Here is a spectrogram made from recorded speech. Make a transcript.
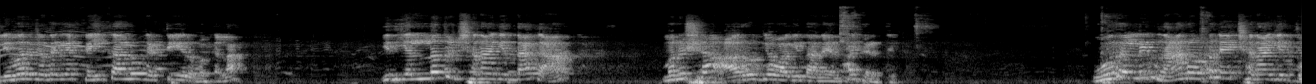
ಲಿವರ್ ಜೊತೆಗೆ ಕೈಕಾಲು ಗಟ್ಟಿ ಇರ್ಬೇಕಲ್ಲ? ಇದು ಎಲ್ಲದೂ ಚೆನ್ನಾಗಿದ್ದಾಗ ಮನುಷ್ಯ ಆರೋಗ್ಯವಾಗಿದ್ದಾನೆ ಅಂತ ಹೇಳ್ತೀವಿ. ಊರಲ್ಲಿ ನಾನೊಬ್ಬನೇ ಚೆನ್ನಾಗಿತ್ತು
